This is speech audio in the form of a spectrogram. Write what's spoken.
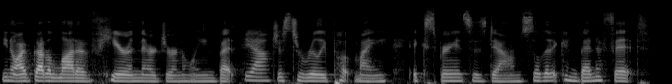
you know, I've got a lot of here and there journaling, but Yeah. just to really put my experiences down so that it can benefit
